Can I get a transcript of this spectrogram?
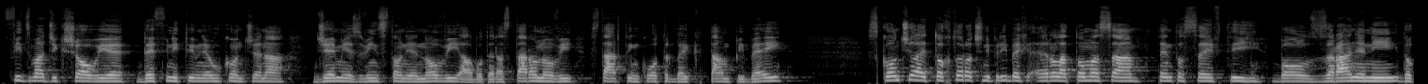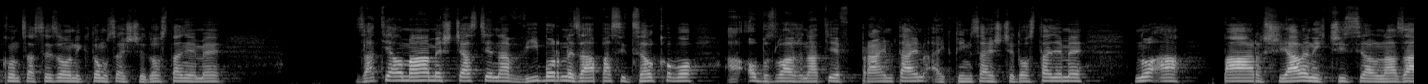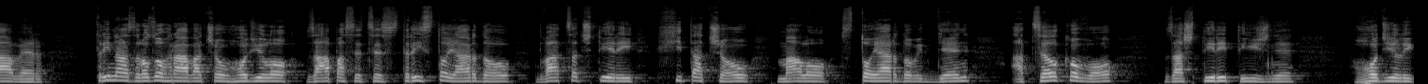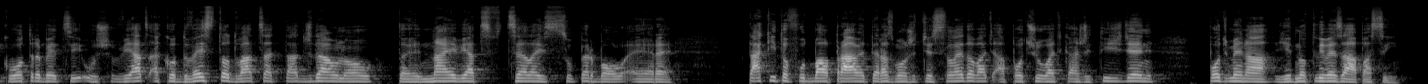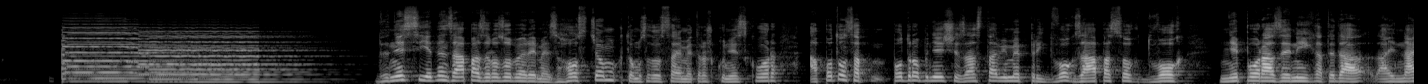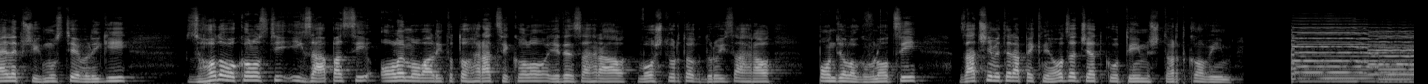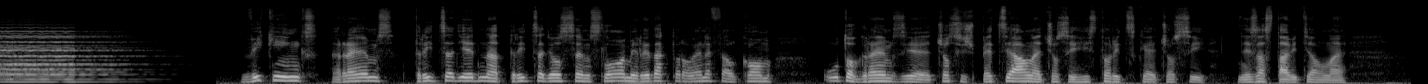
Fitzmagic Show je definitívne ukončená, James Winston je nový, alebo teda staronový starting quarterback Tampa Bay. Skončil aj tohtoročný príbeh Erla Tomasa. Tento safety bol zranený do konca sezóny, k tomu sa ešte dostaneme. Zatiaľ máme šťastie na výborné zápasy celkovo a obzvlášť na tie v prime time, aj k tým sa ešte dostaneme. No a pár šialených čísel na záver. 13 rozohrávačov hodilo v zápase cez 300 yardov, 24 chytačov malo 100 yardový deň a celkovo za 4 týždne hodili quarterbacki už viac ako 220 touchdownov, to je najviac v celej Super Bowl ére. Takýto futbal práve teraz môžete sledovať a počúvať každý týždeň. Poďme na jednotlivé zápasy. Dnes si jeden zápas rozoberieme s hosťom, k tomu sa dostaneme trošku neskôr a potom sa podrobnejšie zastavíme pri dvoch zápasoch dvoch neporazených a teda aj najlepších mustiev ligy. Z hodou okolností ich zápasy olemovali toto hracie kolo, jeden sa hral vo štvrtok, druhý sa hral pondelok v noci. Začneme teda pekne od začiatku tým štvrtkovým. Vikings, Rams, 31-38 slovami redaktorov NFL.com útok Rams je čosi špeciálne, čosi historické, čosi nezastaviteľné.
